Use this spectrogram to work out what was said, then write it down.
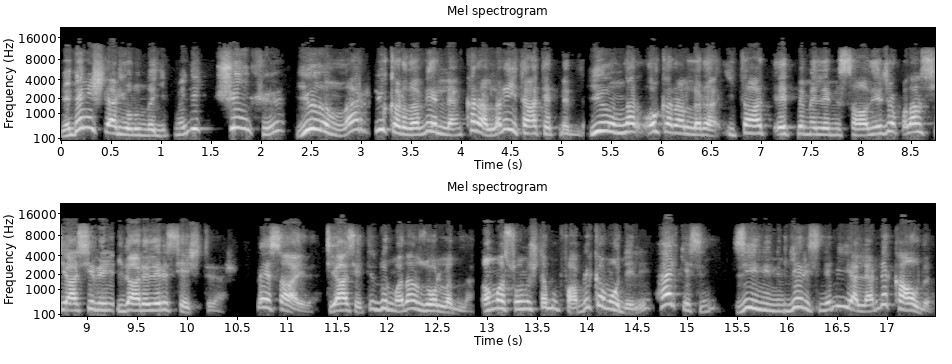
Neden işler yolunda gitmedi? Çünkü yığınlar yukarıda verilen kararlara itaat etmediler. Yığınlar o kararlara itaat etmemelerini sağlayacak olan siyasi idareleri seçtiler vesaire. Siyaseti durmadan zorladılar. Ama sonuçta bu fabrika modeli herkesin zihninin gerisinde bir yerlerde kaldı.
